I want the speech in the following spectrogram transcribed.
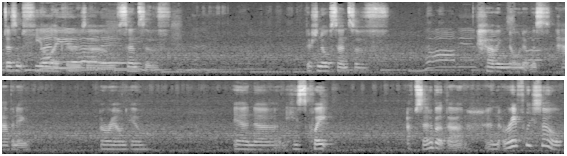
it doesn't feel like there's a sense of there's no sense of having known it was happening around him. And uh, he's quite upset about that and rightfully so.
